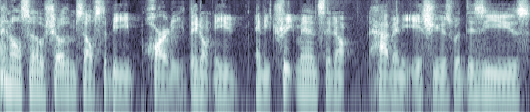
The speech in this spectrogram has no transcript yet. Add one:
and also show themselves to be hardy. They don't need any treatments, they don't have any issues with disease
